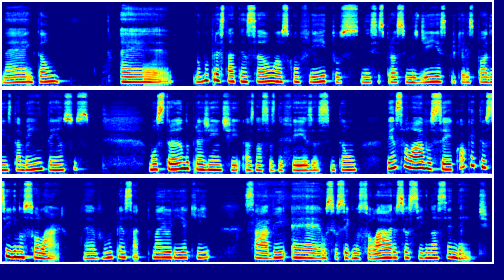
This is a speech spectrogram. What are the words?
né? Então, é, vamos prestar atenção aos conflitos nesses próximos dias, porque eles podem estar bem intensos, mostrando pra gente as nossas defesas. Então, pensa lá você, qual que é teu signo solar? Né? Vamos pensar que a maioria aqui sabe é, o seu signo solar, o seu signo ascendente.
